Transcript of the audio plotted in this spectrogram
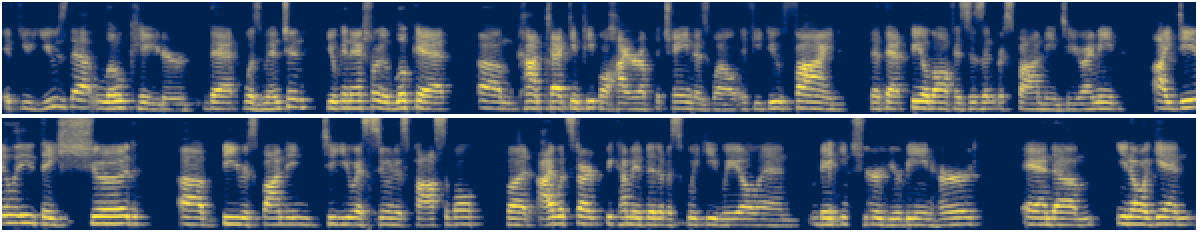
if you use that locator that was mentioned, you can actually look at um, contacting people higher up the chain as well. If you do find that that field office isn't responding to you, I mean, ideally they should uh, be responding to you as soon as possible. But I would start becoming a bit of a squeaky wheel and making sure you're being heard. And um, you know, again,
